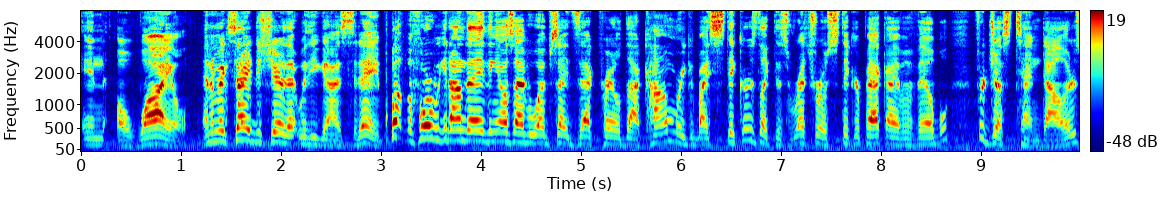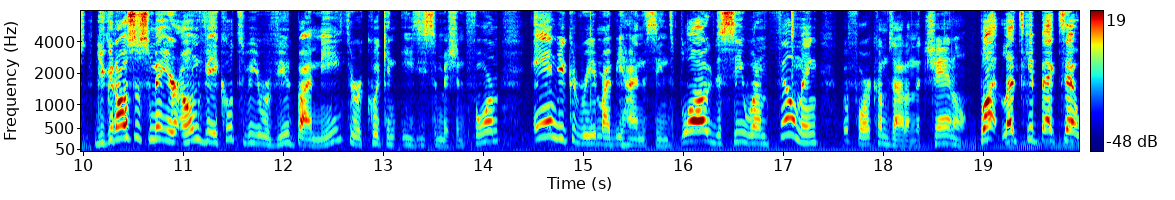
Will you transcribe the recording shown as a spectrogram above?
in a while. And I'm excited to share that with you guys today. But before we get on to anything else, I have a website, zackpradel.com, where you can buy stickers like this retro sticker pack I have available for just $10. You can also submit your own vehicle to be reviewed by me through a quick and easy submission form, and you could read my behind the scenes blog to see what I'm filming before it comes out on the channel. But let's get back to that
